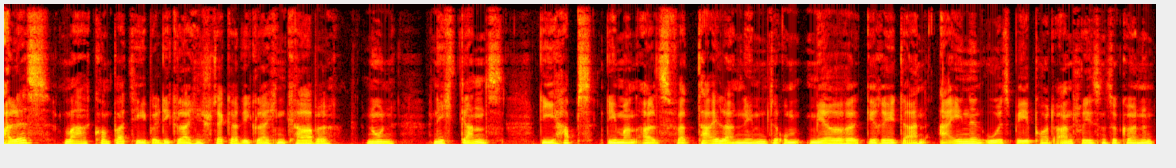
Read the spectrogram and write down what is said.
alles war kompatibel. Die gleichen Stecker, die gleichen Kabel. Nun, nicht ganz. Die Hubs, die man als Verteiler nimmt, um mehrere Geräte an einen USB-Port anschließen zu können,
